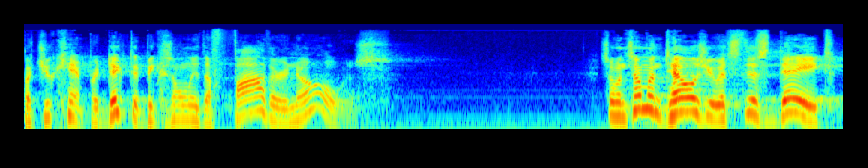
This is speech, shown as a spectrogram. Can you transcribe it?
But you can't predict it because only the Father knows. So when someone tells you it's this date,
